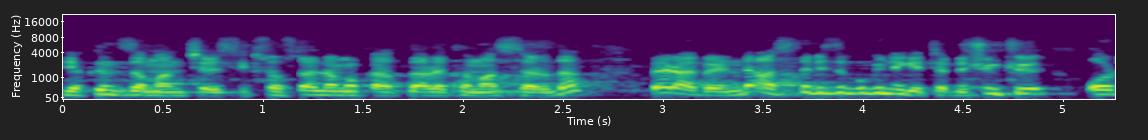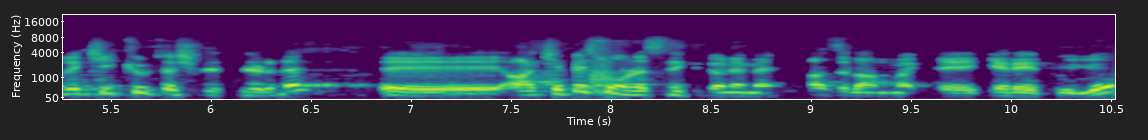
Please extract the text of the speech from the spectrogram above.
yakın zaman içerisindeki sosyal demokratlarla temasları da beraberinde aslında bizi bugüne getirdi. Çünkü oradaki Kürt aşiretleri de e, AKP sonrasındaki döneme hazırlanmak e, gereği duyuyor.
